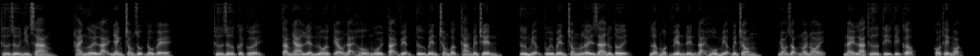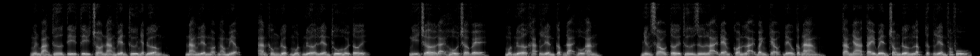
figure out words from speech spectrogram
Thư dư nhìn sang, hai người lại nhanh chóng rụt đầu về. Thư dư cười cười, tam nha liền lôi kéo đại hổ ngồi tại viện từ bên trong bậc thang bên trên, từ miệng túi bên trong lấy ra đường tới, lấp một viên đến đại hổ miệng bên trong, nhỏ giọng nói nói, này là thư tỷ tỷ cấp, có thể ngọt. Nguyên bản thư tỷ tỷ cho nàng viên thứ nhất đường, nàng liền ngọt nào miệng, ăn không được một nửa liền thu hồi tới. Nghĩ chờ đại hổ trở về, một nửa khác liền cấp đại hổ ăn nhưng sau tới thư dư lại đem còn lại bánh kẹo đều cấp nàng, tam nha tay bên trong đường lập tức liền phong phú.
